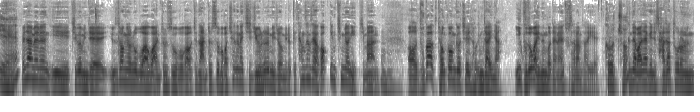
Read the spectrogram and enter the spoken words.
예. 왜냐하면은 이 지금 이제 윤석열 후보하고 안철수 후보가 어쨌든 안철수 후보가 최근에 지지율 흐름이 좀 이렇게 상승세가 꺾인 측면이 있지만 음. 어 누가 정권 교체의 적임자이냐 이 구도가 있는 거잖아요 두 사람 사이에. 그렇죠. 근데 만약에 이제 사자 토론에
